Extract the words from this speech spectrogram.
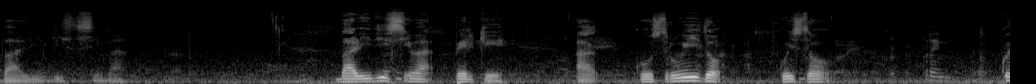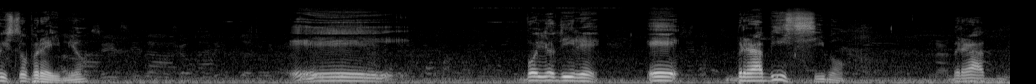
validissima. Validissima perché ha costruito questo, questo premio e voglio dire è bravissimo, bravissimo.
